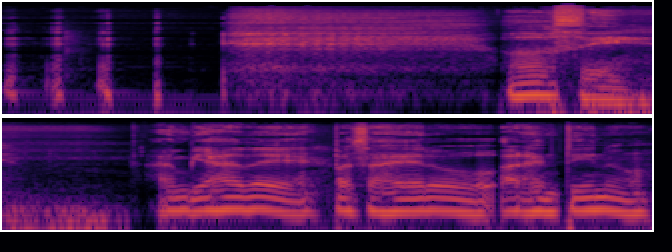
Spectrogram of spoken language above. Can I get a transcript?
oh, sí. Hay un viaje de pasajeros argentinos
